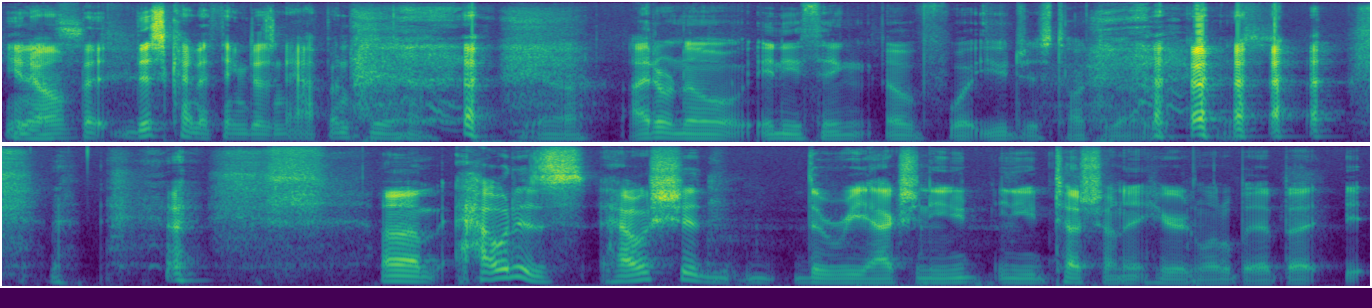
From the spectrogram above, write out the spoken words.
You yes. know, but this kind of thing doesn't happen. Yeah. Yeah. I don't know anything of what you just talked about. um, how does how should the reaction you you touched on it here a little bit, but it,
